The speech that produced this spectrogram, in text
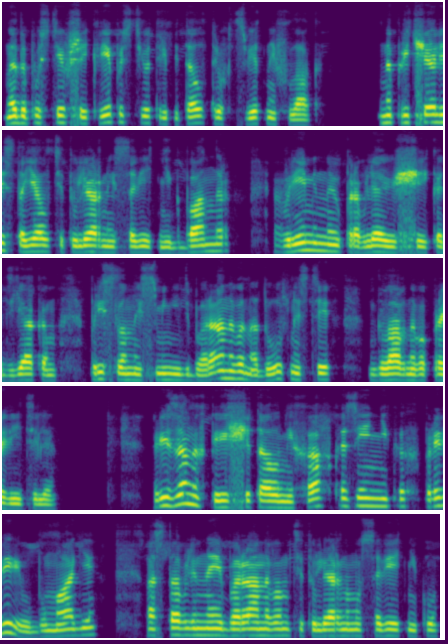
Над опустевшей крепостью трепетал трехцветный флаг. На причале стоял титулярный советник Баннер, временный управляющий Кадьяком, присланный сменить Баранова на должности главного правителя. Рязанов пересчитал меха в казенниках, проверил бумаги, оставленные Барановым титулярному советнику.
